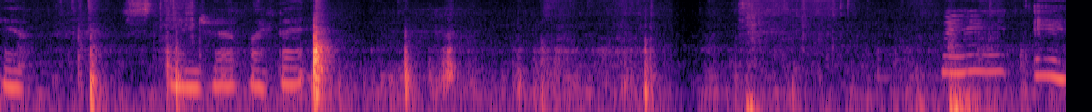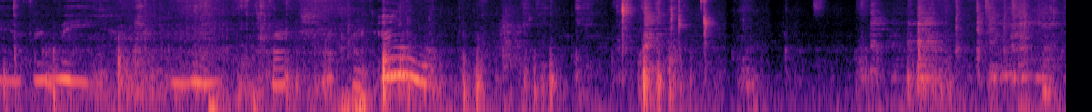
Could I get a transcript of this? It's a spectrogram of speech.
Yeah, stand it up like that. Wherever me. That shit like that. Ooh. You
